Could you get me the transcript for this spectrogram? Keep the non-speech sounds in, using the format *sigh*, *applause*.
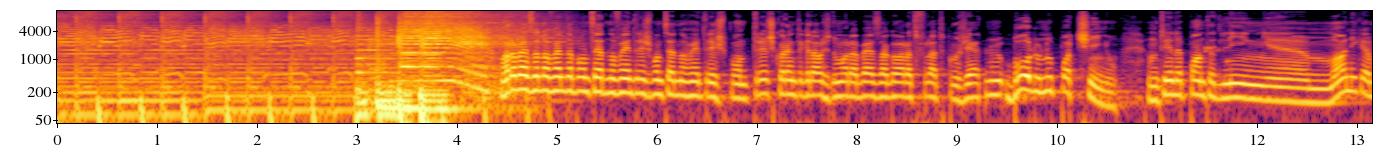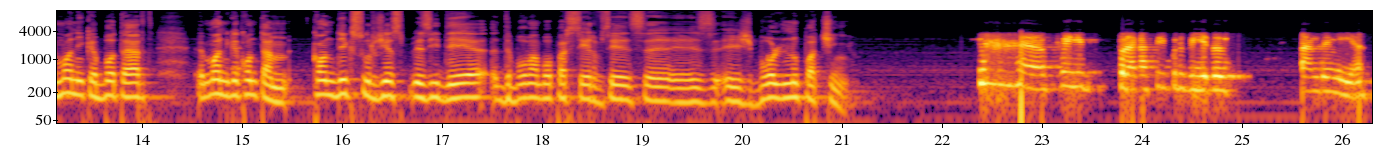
Morabeza 90.7, 93.7, 93.3, 40 graus de Morabeza agora de falar de projeto. Bolo no potinho. Não na ponta de linha Mónica. Mónica, boa tarde. Mónica, conta-me, quando é que surgiu essa ideia de bom boa parceiro fazer esse, esse, esse bolo no potinho? *laughs* foi por acaso por via da pandemia.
